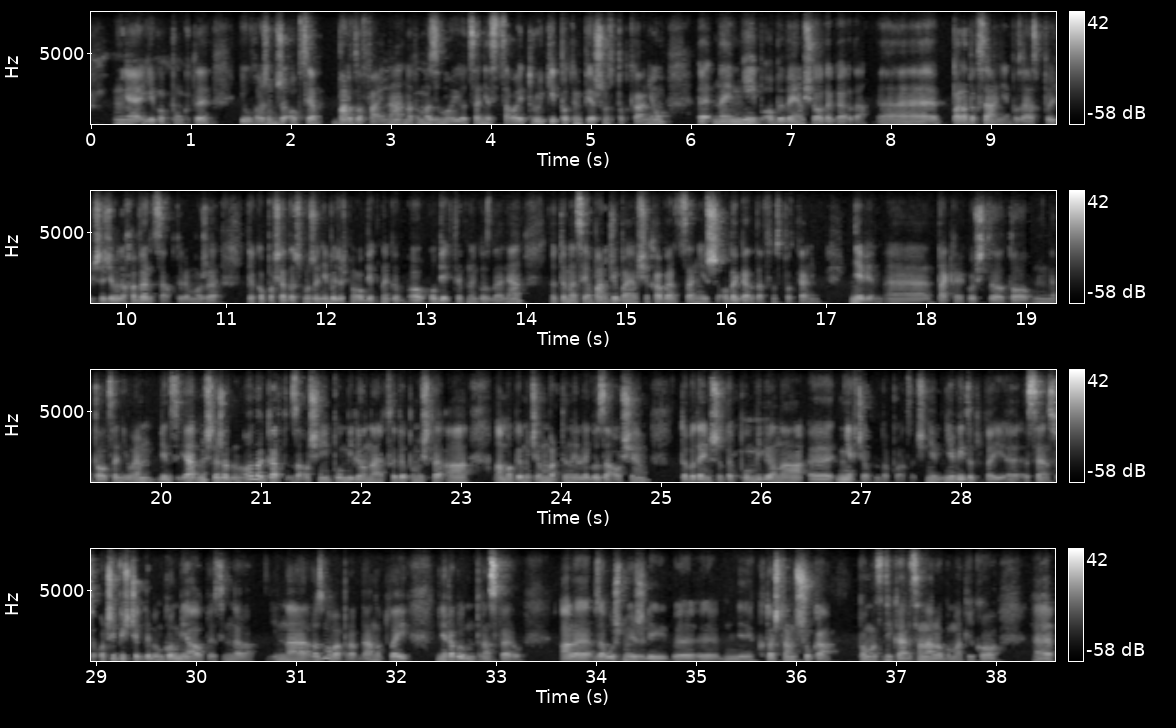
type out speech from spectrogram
jego punkty i uważam, że opcja bardzo fajna, natomiast w mojej ocenie z całej trójki po tym pierwszym spotkaniu e, najmniej obywają się Odegarda. E, paradoksalnie, bo zaraz przejdziemy do Hawerca, który może jako posiadacz może nie będziesz miał obiektywnego, obiektywnego zdania, natomiast ja bardziej bawię się Hawerca niż Odegarda w tym spotkaniu. Nie wiem, e, tak jakoś to, to, to oceniłem, więc ja myślę, że ten Odegaard za 8,5 miliona, jak sobie pomyślę, a, a mogę mieć Martinellego za 8, to wydaje mi się, że te pół miliona e, nie chciałbym dopłacać. Nie, nie widzę tutaj e, sensu. Oczywiście, gdybym go miał, to jest inna, inna rozmowa, prawda? No tutaj nie robiłbym transferu, ale załóżmy, jeżeli e, ktoś tam szuka pomocnika Arsenalu, bo ma tylko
